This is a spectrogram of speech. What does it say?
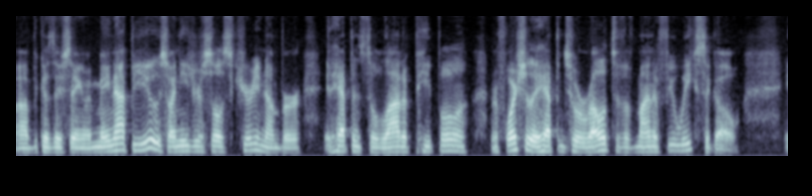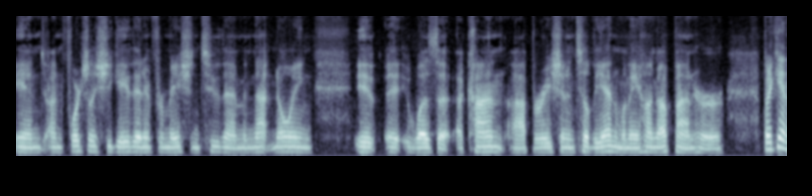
uh, because they're saying it may not be you, so I need your social security number. It happens to a lot of people. Unfortunately, it happened to a relative of mine a few weeks ago and unfortunately she gave that information to them and not knowing it, it was a, a, con operation until the end when they hung up on her but again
